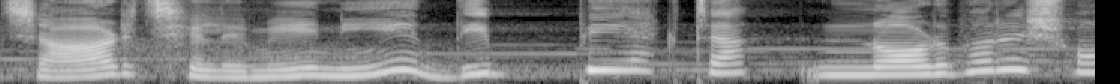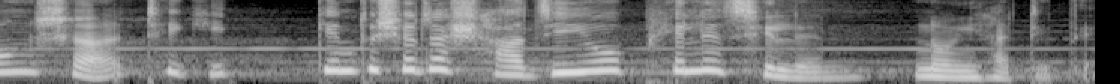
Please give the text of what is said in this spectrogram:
চার ছেলে মেয়ে নিয়ে দিব্যি একটা নরবরের সংসার, ঠিকই, কিন্তু সেটা সাজিয়েও ফেলেছিলেন নৈহাটিতে।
